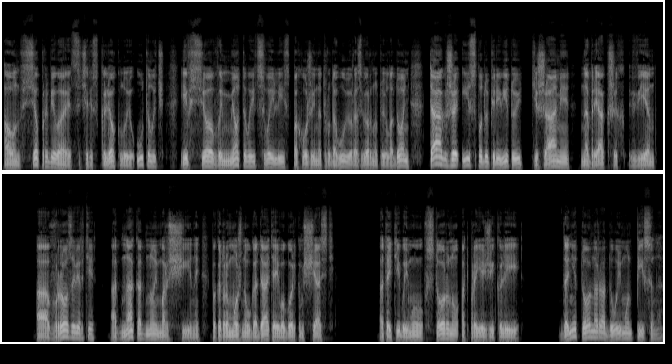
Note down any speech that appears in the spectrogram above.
а он все пробивается через клеклую утолочь и все выметывает свой лист, похожий на трудовую развернутую ладонь, также исподу перевитую тишами набрякших вен, а в розоверте одна к одной морщины, по которым можно угадать о его горьком счастье. Отойти бы ему в сторону от проезжей колеи. Да не то на роду ему писано.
